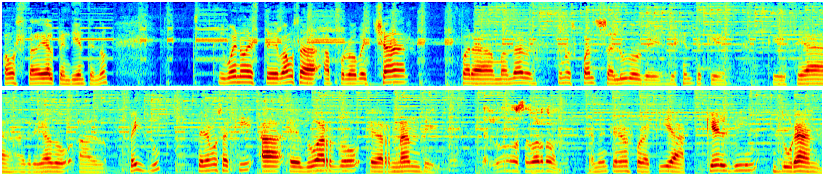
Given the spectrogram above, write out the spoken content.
vamos a estar ahí al pendiente, ¿no? Y bueno, este, vamos a aprovechar para mandar unos cuantos saludos de gente que, que se ha agregado al Facebook. Tenemos aquí a Eduardo Hernández. Saludos, Eduardo. También tenemos por aquí a Kelvin Durán.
